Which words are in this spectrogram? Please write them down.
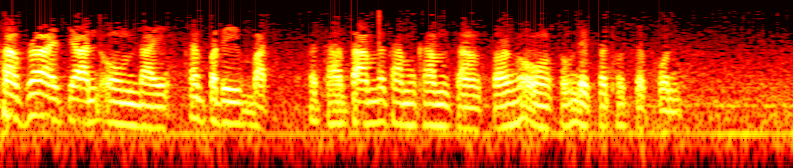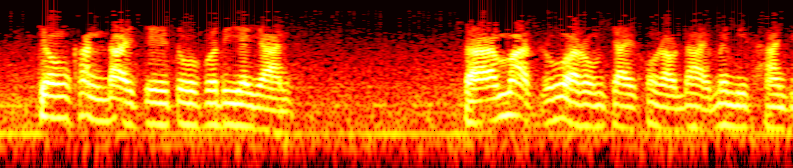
ถ้าพระอาจารย์องค์ใดท่านปฏิบัติพระธาตามพระธรรมคำสั่งสอนขององค์สมเด็จพระทศพลจงขั้นได้เจโตปริยญาณสามารถรู้อารมณ์ใจของเราได้ ไม่มีทางเจ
